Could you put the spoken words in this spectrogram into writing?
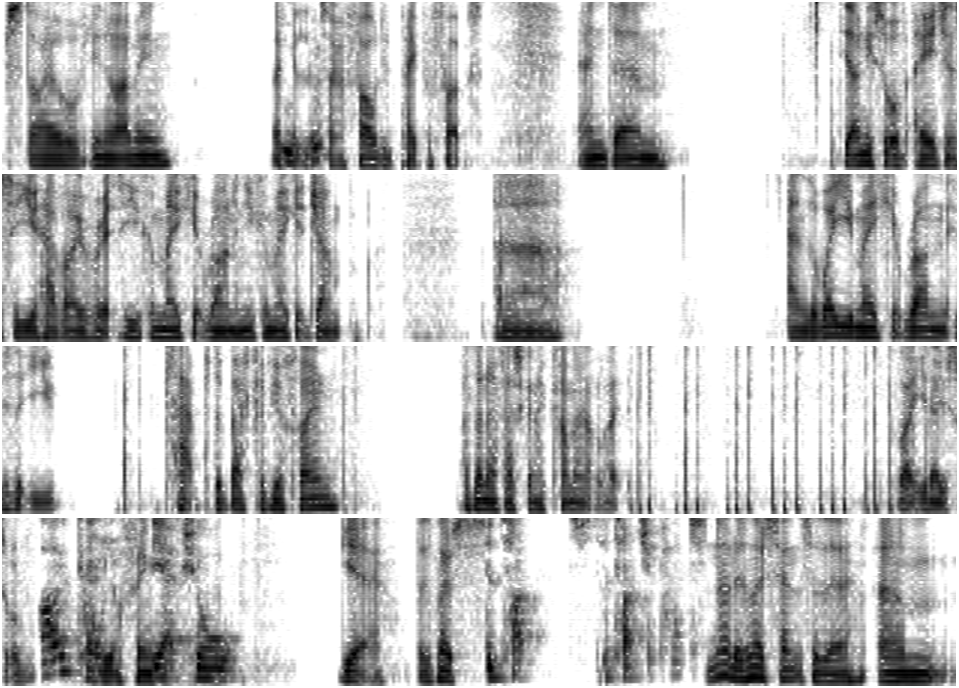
style. You know what I mean? Like mm-hmm. it looks like a folded paper fox, and um, the only sort of agency you have over it is you can make it run and you can make it jump. Uh, and the way you make it run is that you tap the back of your phone. I don't know if that's going to come out like, like you know, sort of okay. roll your fingers. The actual. Yeah, there's no the touch the touchpad. No, there's no sensor there. Um,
